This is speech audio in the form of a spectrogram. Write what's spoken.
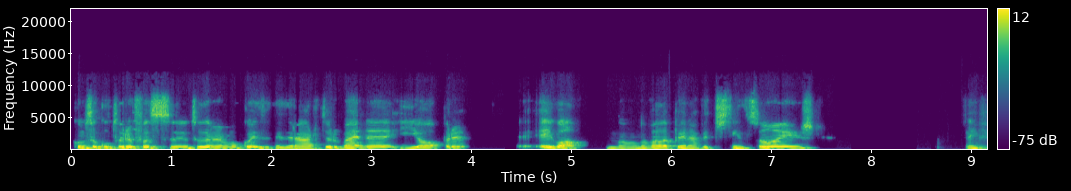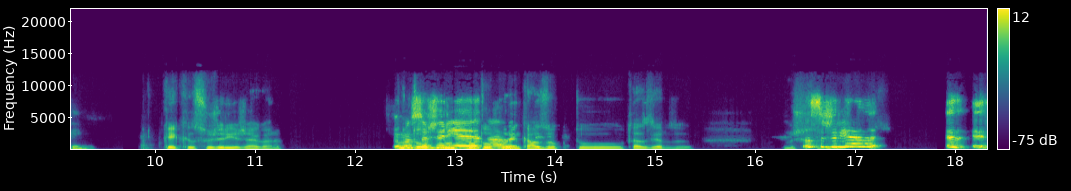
como se a cultura fosse tudo a mesma coisa, quer dizer, a arte urbana e a ópera é igual, não, não vale a pena haver distinções, enfim. O que é que sugerias já agora? Eu não, não sugeria. Não, não estou a pôr em causa o que tu estás a dizer. De... Mas, não sugeria nada. É, é,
